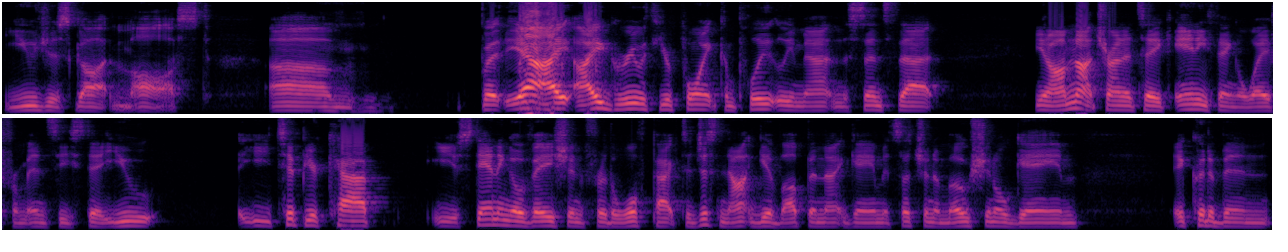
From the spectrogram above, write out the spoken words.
you just got mossed. Um, but yeah, I, I agree with your point completely, Matt, in the sense that, you know, I'm not trying to take anything away from NC State. You you tip your cap, standing ovation for the Wolfpack to just not give up in that game. It's such an emotional game. It could have been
